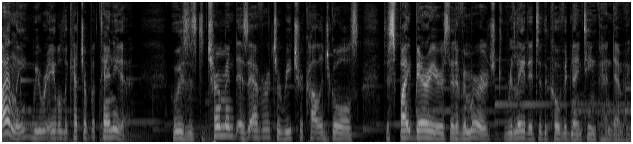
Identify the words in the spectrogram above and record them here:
Finally, we were able to catch up with Tanita, who is as determined as ever to reach her college goals despite barriers that have emerged related to the COVID 19 pandemic.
